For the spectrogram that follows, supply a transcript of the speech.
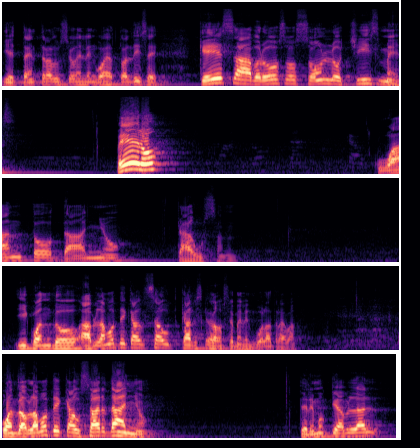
Y está en traducción en lenguaje actual. Dice, qué sabrosos son los chismes. Pero, ¿cuánto daño causan? Y cuando hablamos de causar, se me lenguó la traba. Cuando hablamos de causar daño, tenemos que hablar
